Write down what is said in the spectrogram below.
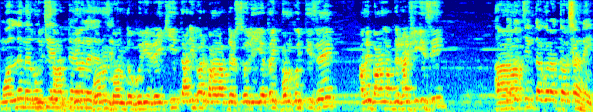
মল্লেম এবং কি। বন্ধ করে রেখি। তারিবার বাংলাদেশ চলি তাই ফোন করতেছে। আমি বাংলাদেশ আসি গেছি। আপনাদের চিন্তা করার দরকার আচ্ছা। নেই।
